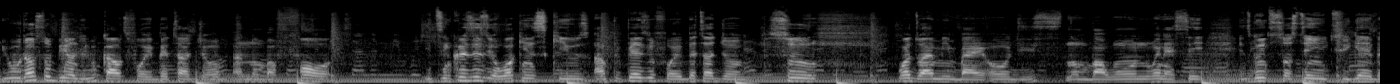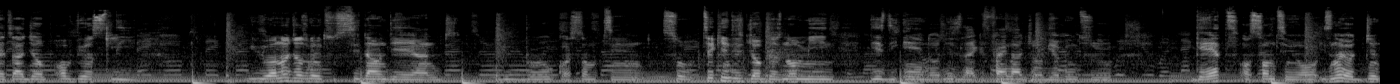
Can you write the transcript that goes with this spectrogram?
you would also be on the lookout for a better job, and number four, it increases your working skills and prepares you for a better job. So what do I mean by all this? Number one, when I say it's going to sustain you to get a better job, obviously you are not just going to sit down there and be broke or something. So taking this job does not mean this is the end or this is like the final job you're going to get or something or it's not your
